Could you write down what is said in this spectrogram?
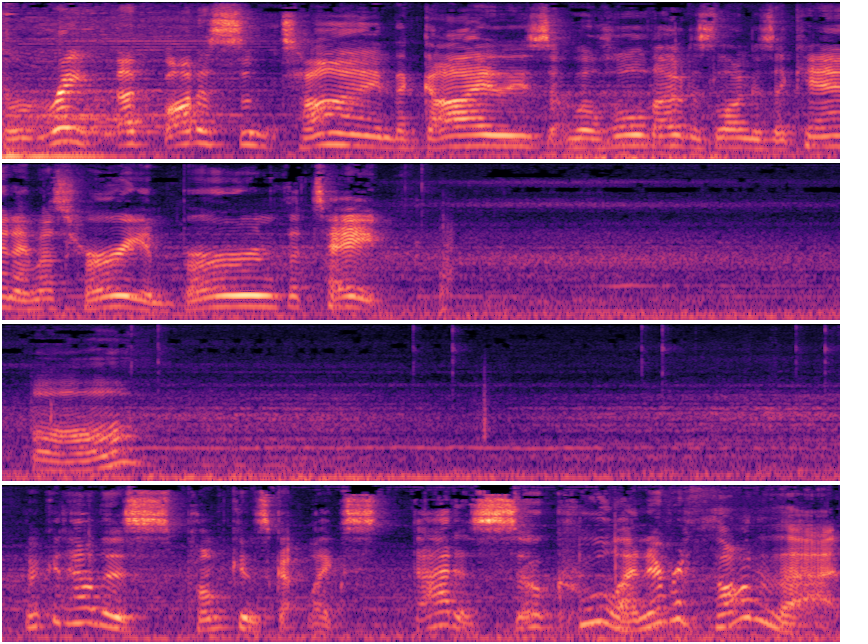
Great, that bought us some time. The guys will hold out as long as they can. I must hurry and burn the tape. Aww. Look at how this pumpkin's got, like, that is so cool. I never thought of that.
